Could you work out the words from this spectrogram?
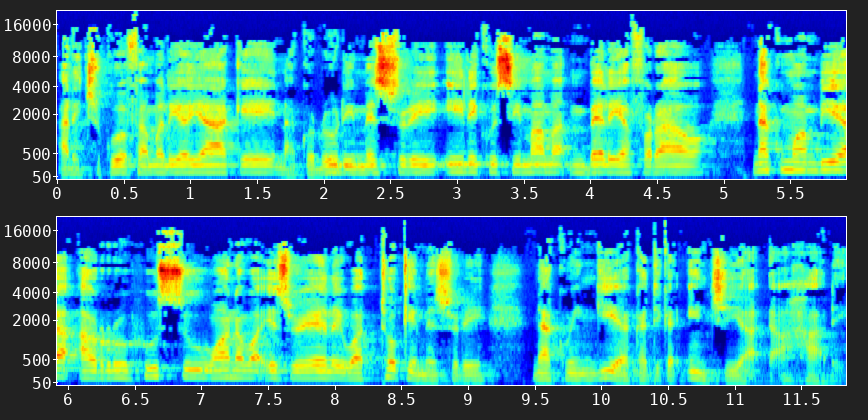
Alichukua familia yake na kurudi Misri ili kusimama mbele ya Farao na kumwambia aruhusu wana wa Israeli watoke Misri na kuingia katika nchi ya ahadi.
